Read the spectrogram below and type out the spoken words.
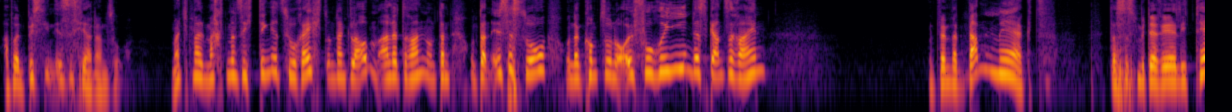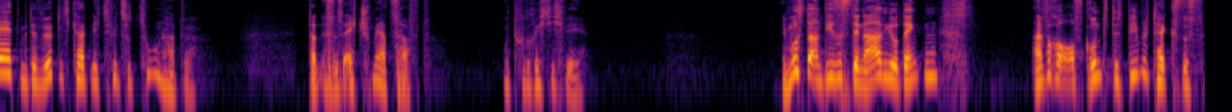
Aber ein bisschen ist es ja dann so. Manchmal macht man sich Dinge zurecht und dann glauben alle dran und dann, und dann ist es so und dann kommt so eine Euphorie in das Ganze rein. Und wenn man dann merkt, dass es mit der Realität, mit der Wirklichkeit nichts viel zu tun hatte, dann ist es echt schmerzhaft und tut richtig weh. Ich musste an dieses Szenario denken, Einfach aufgrund des Bibeltextes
